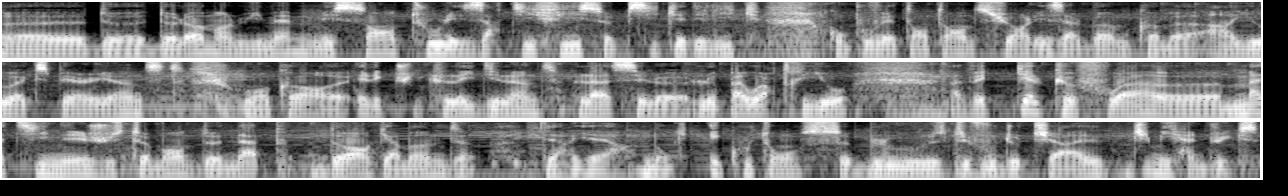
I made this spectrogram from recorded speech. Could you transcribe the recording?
euh, de, de l'homme en lui-même, mais sans tous les artifices psychédéliques qu'on pouvait entendre sur les albums comme euh, Are You Experienced ou encore euh, Electric Ladyland. Là, c'est le, Power Trio avec quelquefois euh, matinée justement de nappes d'orgue derrière. Donc écoutons ce blues du Voodoo Child, Jimi Hendrix.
